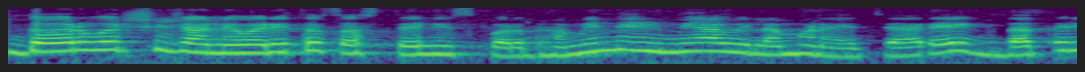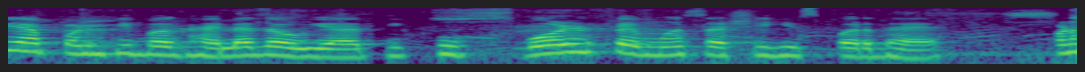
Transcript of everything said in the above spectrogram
दरवर्षी जानेवारीतच असते ही स्पर्धा. मी नेहमी आवीला म्हणायचे अरे एकदा तरी आपण ती बघायला जाऊया. ती खूप वर्ल्ड फेमस अशी ही स्पर्धा आहे. पण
